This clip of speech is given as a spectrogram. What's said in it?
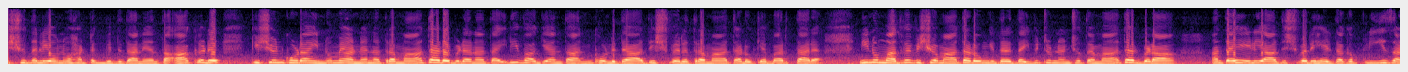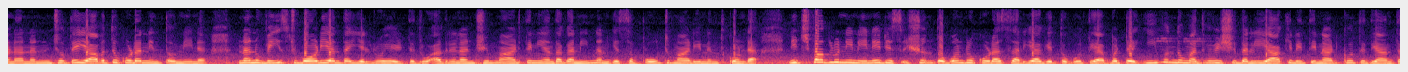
ವಿಷಯದಲ್ಲಿ ಅವನು ಹಠಕ್ಕೆ ಬಿದ್ದಿದ್ದಾನೆ ಅಂತ. ಆ ಕಡೆ ಕಿಶನ್ ಕೂಡ ಇನ್ನೊಮ್ಮೆ ಅಣ್ಣನ ಹತ್ರ ಮಾತಾಡೇ ಬಿಡೋಣ, ಧೈರ್ಯವಾಗಿ ಅಂತ ಅಂದ್ಕೊಂಡಿದ್ದೆ ಆದೀಶ್ವರ್ ಹತ್ರ ಮಾತಾಡೋಕೆ ಬರ್ತಾರೆ. ನೀನು ಮದುವೆ ವಿಷಯ ಮಾತಾಡೋಂಗಿದ್ರೆ ದಯವಿಟ್ಟು ನನ್ನ ಜೊತೆ ಮಾತಾಡಬೇಡ. ಅಂತ ಹೇಳಿ ಆದೀಶ್ವರಿ ಹೇಳಿದಾಗ, ಪ್ಲೀಸ್ ಅಣ್ಣ ನನ್ನ ಜೊತೆ ಯಾವತ್ತೂ ಕೂಡ ನಿಂತವ್ ನೀನು. ನಾನು ವೇಸ್ಟ್ ಬಾಡಿ ಅಂತ ಎಲ್ಲರೂ ಹೇಳ್ತಿದ್ರು, ಆದರೆ ನಾನು ಜಿಮ್ ಮಾಡ್ತೀನಿ ಅಂದಾಗ ನೀನು ನನಗೆ ಸಪೋರ್ಟ್ ಮಾಡಿ ನಿಂತ್ಕೊಂಡೆ. ನಿಜವಾಗ್ಲೂ ನೀನು ಏನೇ ಡಿಸಿಷನ್ ತೊಗೊಂಡ್ರು ಕೂಡ ಸರಿಯಾಗಿ ತಗೋತೀಯ ಬಟ್ ಈ ಒಂದು ಮದುವೆ ವಿಷಯದಲ್ಲಿ ಯಾಕೆ ರೀತಿ ನಡ್ಕೋತಿದ್ಯಾ ಅಂತ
